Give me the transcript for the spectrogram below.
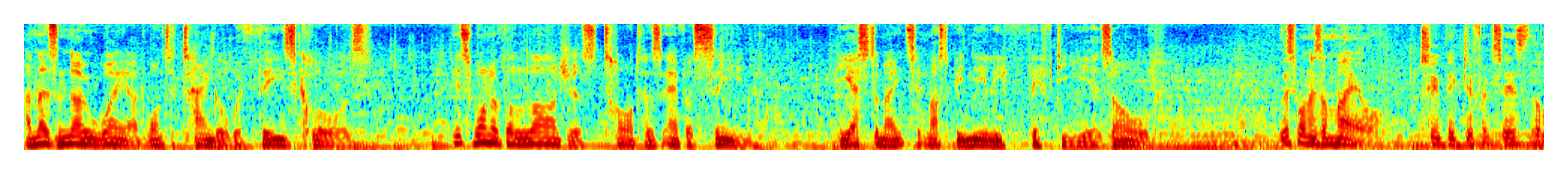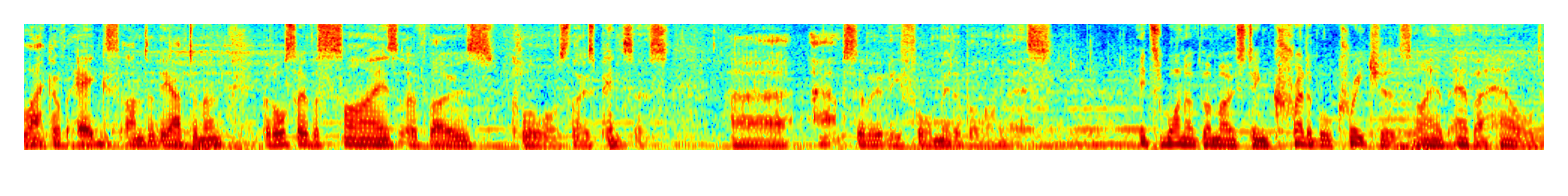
and there's no way I'd want to tangle with these claws. It's one of the largest Todd has ever seen. He estimates it must be nearly 50 years old. This one is a male. Two big differences the lack of eggs under the abdomen, but also the size of those claws, those pincers. Uh, absolutely formidable on this. It's one of the most incredible creatures I have ever held.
